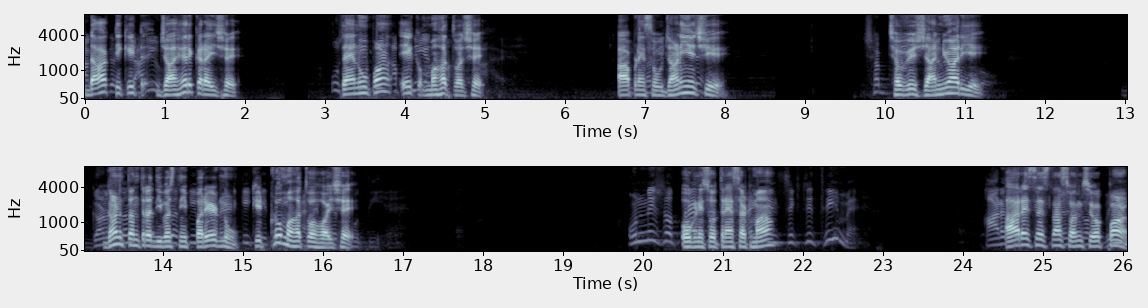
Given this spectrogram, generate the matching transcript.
ડાક ટિકિટ જાહેર કરાઈ છે તેનું પણ એક મહત્વ છે આપણે સૌ જાણીએ છીએ છવ્વીસ જાન્યુઆરીએ ગણતંત્ર દિવસની પરેડનું કેટલું મહત્વ હોય છે ઓગણીસો ત્રેસઠમાં આરએસએસ ના સ્વયંસેવક પણ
